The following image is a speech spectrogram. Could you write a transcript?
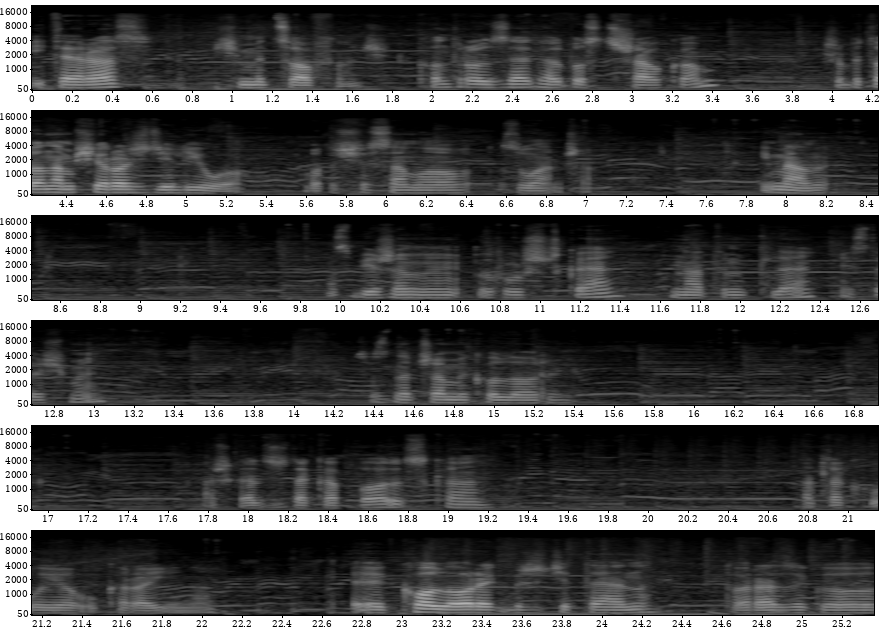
I teraz musimy cofnąć. Ctrl Z albo strzałką, żeby to nam się rozdzieliło, bo to się samo złącza. I mamy. Zbierzemy różdżkę na tym tle. Jesteśmy. Zaznaczamy kolory. Na przykład, że taka Polska atakuje Ukrainę. Y, Kolor, jak bierzecie ten, to radzę go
